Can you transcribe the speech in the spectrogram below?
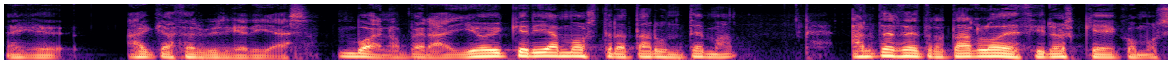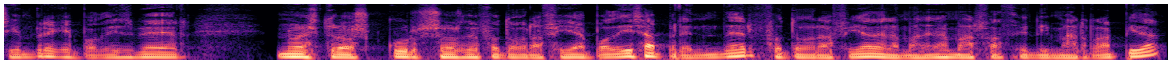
Hay que, hay que hacer virguerías. Bueno, pero y hoy queríamos tratar un tema. Antes de tratarlo, deciros que, como siempre, que podéis ver nuestros cursos de fotografía, podéis aprender fotografía de la manera más fácil y más rápida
